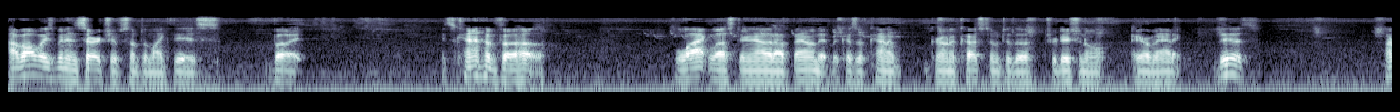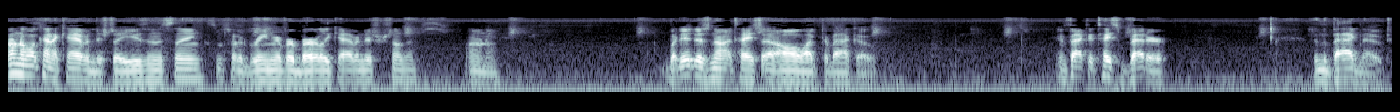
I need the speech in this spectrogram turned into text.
I've always been in search of something like this, but it's kind of uh, lackluster now that I've found it because I've kind of grown accustomed to the traditional aromatic. This, I don't know what kind of Cavendish they use in this thing. Some sort of Green River Burley Cavendish or something. I don't know. But it does not taste at all like tobacco. In fact, it tastes better than the bag note.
